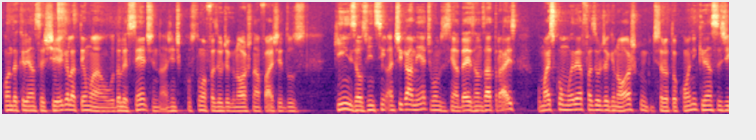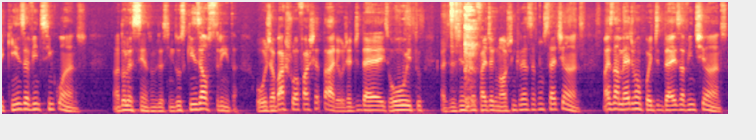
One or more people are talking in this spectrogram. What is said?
quando a criança chega, ela tem uma. O adolescente, a gente costuma fazer o diagnóstico na faixa dos 15 aos 25. Antigamente, vamos dizer assim, há 10 anos atrás, o mais comum era fazer o diagnóstico de ceratocone em crianças de 15 a 25 anos. Adolescentes, vamos dizer assim, dos 15 aos 30. Hoje abaixou a faixa etária, hoje é de 10, 8. Às vezes a gente faz diagnóstico em criança com 7 anos. Mas na média vamos pôr de 10 a 20 anos.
